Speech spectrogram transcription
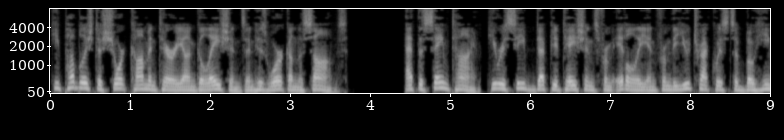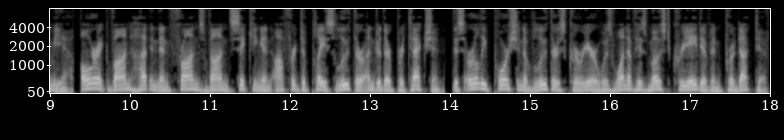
He published a short commentary on Galatians and his work on the Psalms. At the same time, he received deputations from Italy and from the Utraquists of Bohemia. Ulrich von Hutten and Franz von Sickingen offered to place Luther under their protection. This early portion of Luther's career was one of his most creative and productive.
